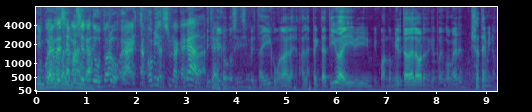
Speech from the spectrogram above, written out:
Y poder decir, no sé, no te gustó algo. Ah, esta comida es una cagada. Viste que el. Coco Silly siempre está ahí como a la, a la expectativa y, y cuando Mirta da la orden de que pueden comer, ya terminó.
